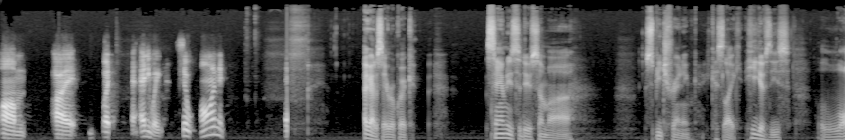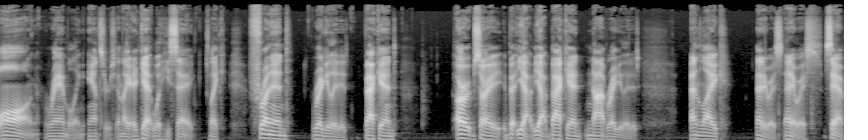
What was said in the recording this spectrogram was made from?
um I but anyway so on I gotta say real quick, Sam needs to do some uh, speech training because like he gives these long rambling answers, and like I get what he's saying. Like front end regulated, back end, or sorry, but yeah, yeah, back end not regulated, and like, anyways, anyways, Sam,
